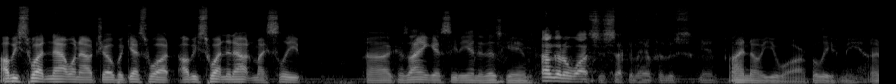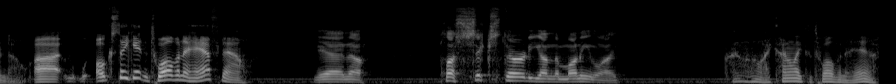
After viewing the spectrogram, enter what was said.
I'll be sweating that one out, Joe. But guess what? I'll be sweating it out in my sleep because I ain't gonna see the end of this game. I'm gonna watch the second half of this game. I know you are. Believe me, I know. Uh, Oak State getting 12 and a half now. Yeah, I know. Plus six thirty on the money line. I don't know. I kind of like the 12 and a half.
